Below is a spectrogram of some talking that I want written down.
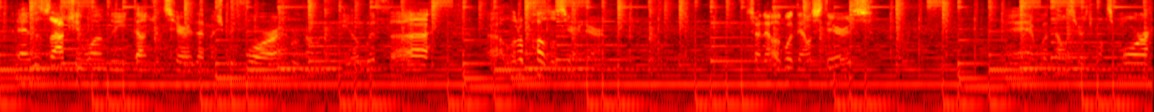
and this is actually one of the dungeons here that I mentioned before, we're going to deal with uh, uh, little puzzles here and there. So now I'll go downstairs downstairs once more.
